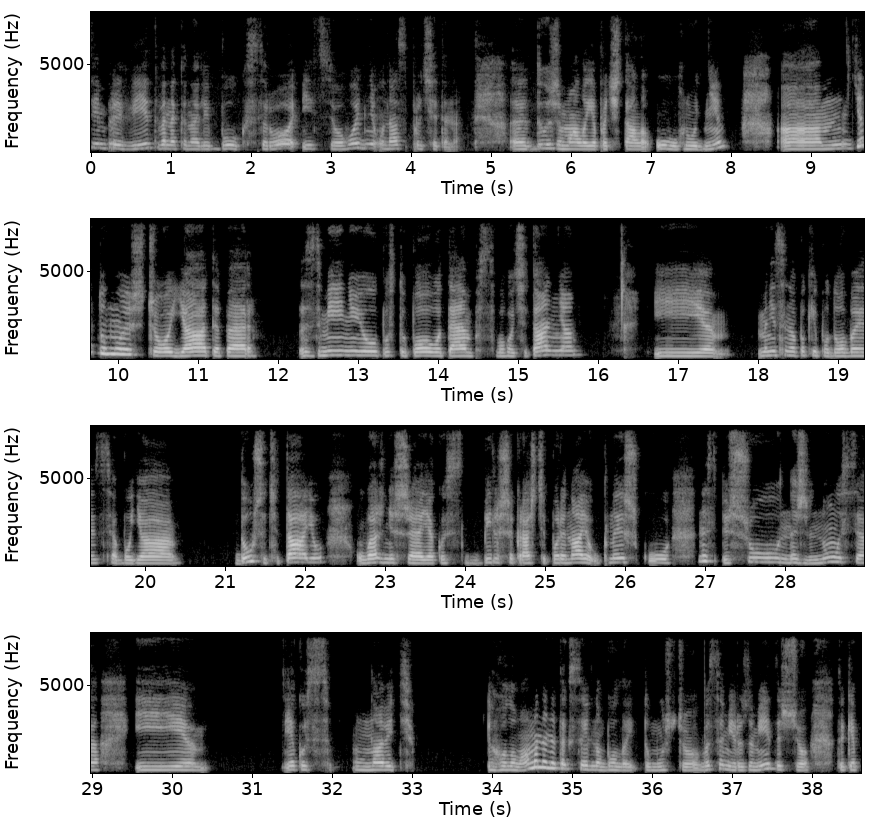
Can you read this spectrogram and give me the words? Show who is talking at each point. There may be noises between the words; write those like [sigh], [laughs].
Speaker 1: Всім привіт! Ви на каналі Books.ro і сьогодні у нас прочитане. Е, Дуже мало я прочитала у грудні. Ем, Я думаю, що я тепер змінюю поступово темп свого читання, і мені це навпаки подобається, бо я довше читаю, уважніше, якось більше краще поринаю у книжку, не спішу, не женуся, і якось навіть і голова мене не так сильно болить, тому що ви самі розумієте, що таке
